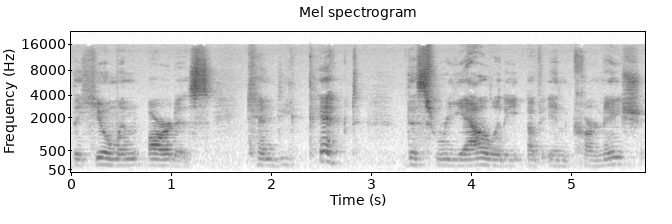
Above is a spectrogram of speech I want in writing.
the human artists, can depict this reality of incarnation.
